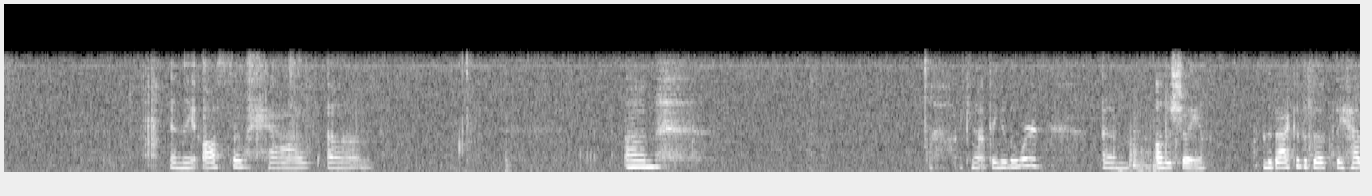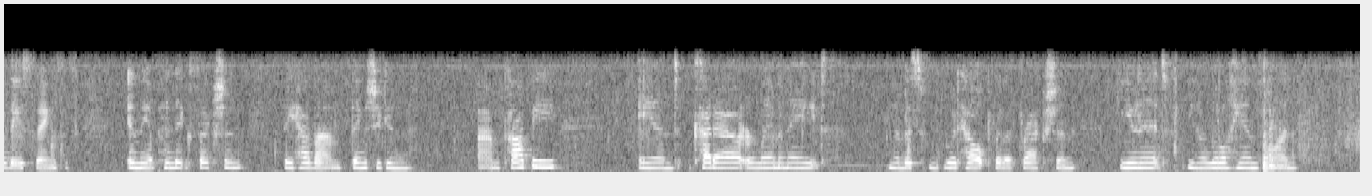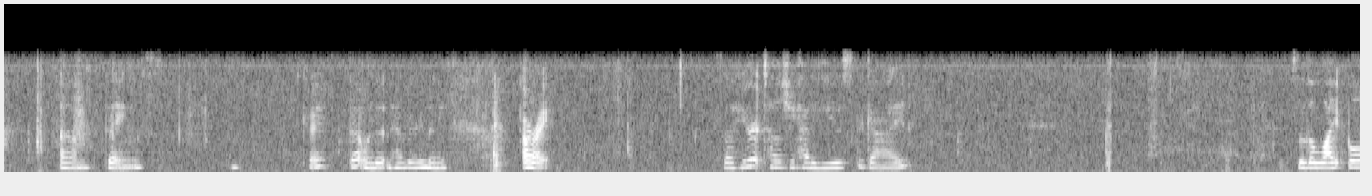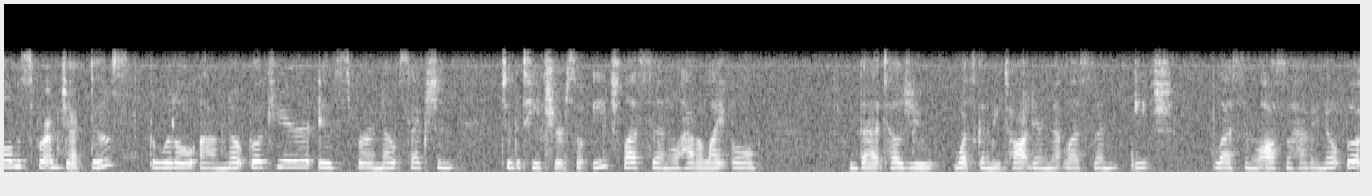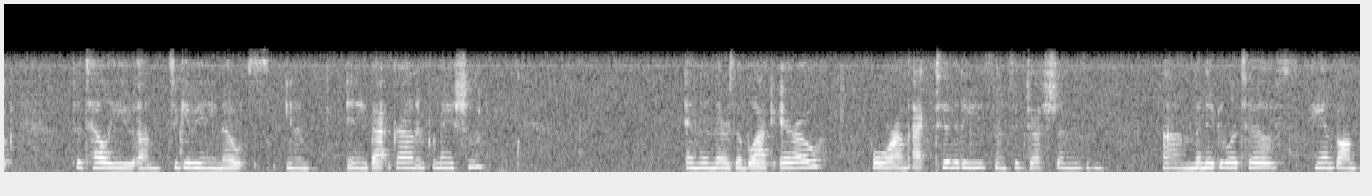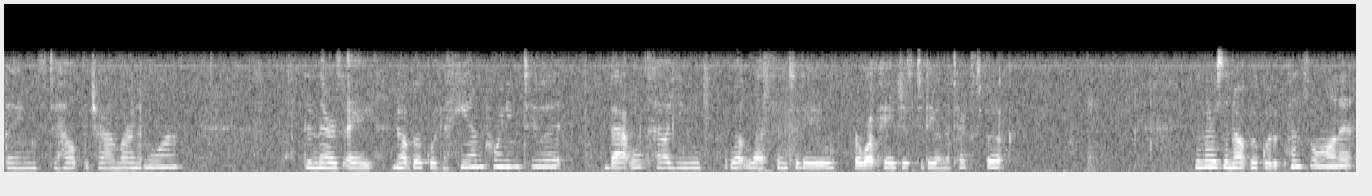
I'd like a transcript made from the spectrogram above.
And they also have um, um, I cannot think of the word. Um, I'll just show you. In the back of the book, they have these things. In the appendix section, they have um, things you can um, copy and cut out or laminate. You know, this would help for the fraction unit, you know, little hands-on um, things. Okay, that one didn't have very many. Alright, so here it tells you how to use the guide. So the light bulb is for objectives. The little um, notebook here is for a note section to the teacher. So each lesson will have a light bulb that tells you what's going to be taught during that lesson. Each lesson will also have a notebook to tell you, um, to give you any notes, you know, any background information. And then there's a black arrow for um, activities and suggestions and um, manipulative, hands-on things to help the child learn it more. Then there's a notebook with a hand pointing to it. That will tell you what lesson to do or what pages to do in the textbook. Then there's a notebook with a pencil on it.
